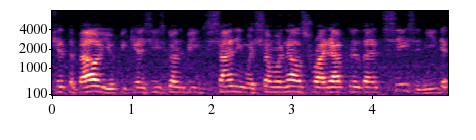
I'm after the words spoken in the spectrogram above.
get the value because he's going to be signing with someone else right after that season. You'd,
